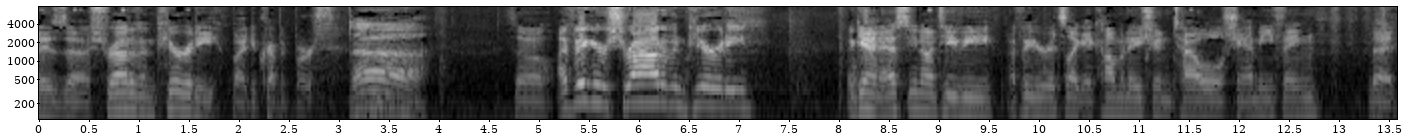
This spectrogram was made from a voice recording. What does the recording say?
That is uh, Shroud of Impurity by Decrepit Birth. Ah. So I figure Shroud of Impurity. Again, as seen on TV, I figure it's like a combination towel chamois thing that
